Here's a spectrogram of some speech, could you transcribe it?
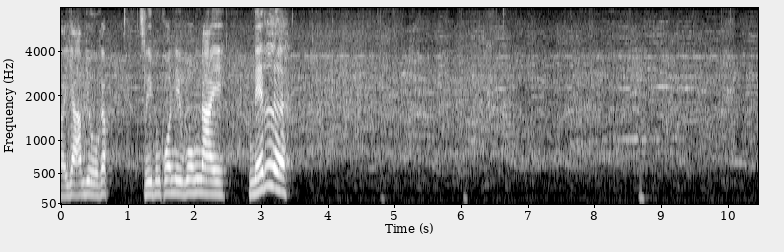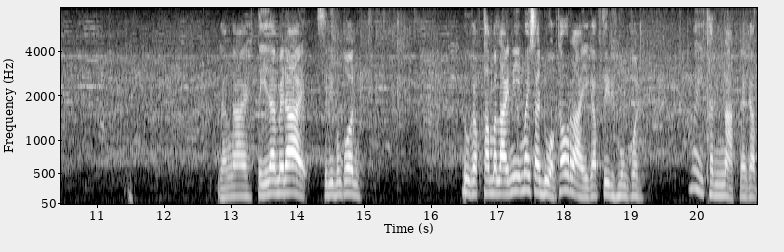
พยายามอยู่ครับสิริมงคลในวงในเน้นเลยยังไงตีได้ไม่ได้สิริมงคล ดูครับทำอะไรนี่ไม่สะดวกเท่าไหร่ครับสิริมงคล ไม่ถนัดนะครับ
